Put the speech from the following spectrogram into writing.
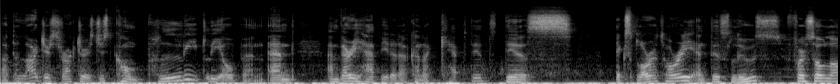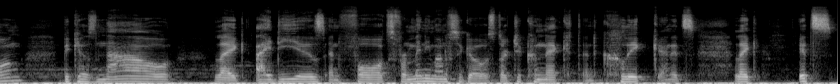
But the larger structure is just completely open, and I'm very happy that I've kind of kept it this exploratory and this loose for so long because now like ideas and thoughts from many months ago start to connect and click and it's like it's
